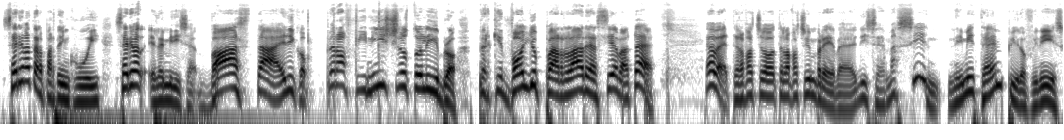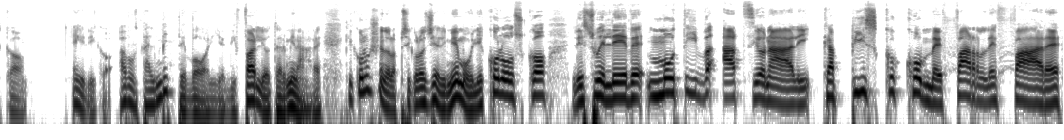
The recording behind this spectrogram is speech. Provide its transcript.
Sei arrivato alla parte in cui? Sei arrivato... E lei mi dice: Basta! E dico: Però finisci sto libro perché voglio parlare assieme a te. E vabbè, te la faccio, te la faccio in breve. E dice: Ma sì, nei miei tempi lo finisco. E io dico, avevo talmente voglia di farglielo terminare che conoscendo la psicologia di mia moglie conosco le sue leve motivazionali, capisco come farle fare.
